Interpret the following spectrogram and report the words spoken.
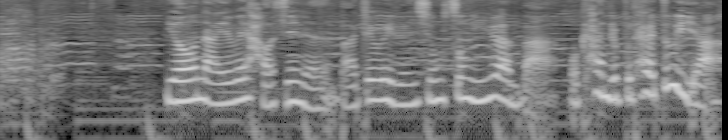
有哪一位好心人把这位仁兄送医院吧？我看着不太对呀。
